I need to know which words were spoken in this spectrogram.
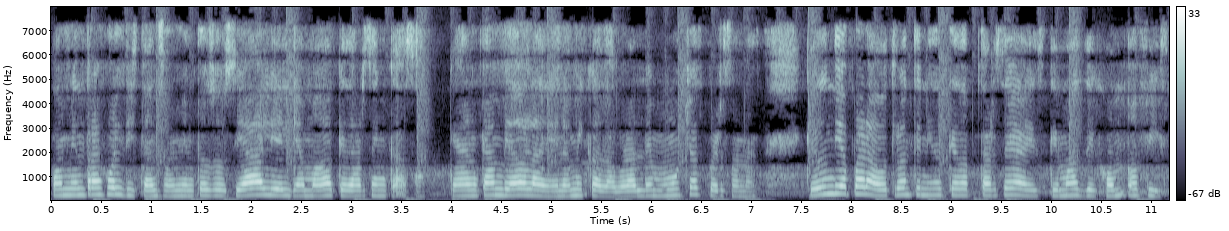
también trajo el distanciamiento social y el llamado a quedarse en casa, que han cambiado la dinámica laboral de muchas personas que de un día para otro han tenido que adaptarse a esquemas de home office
